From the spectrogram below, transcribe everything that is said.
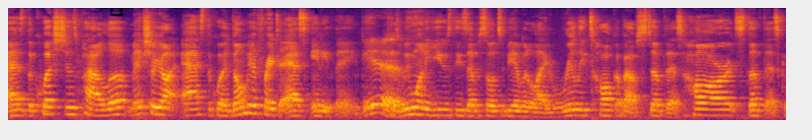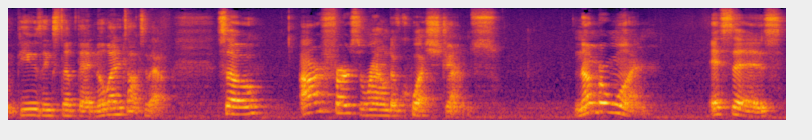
As the questions pile up, make sure y'all ask the question. Don't be afraid to ask anything. Yes. Because we want to use these episodes to be able to like really talk about stuff that's hard, stuff that's confusing, stuff that nobody talks about. So, our first round of questions. Number one, it says,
